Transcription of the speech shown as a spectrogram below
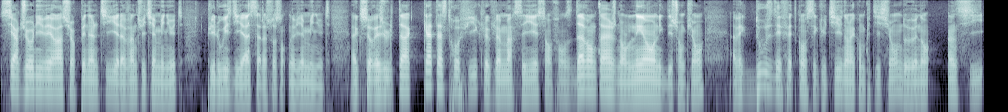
Sergio Oliveira sur penalty à la 28e minute, puis Luis Diaz à la 69e minute. Avec ce résultat catastrophique, le club marseillais s'enfonce davantage dans le néant en Ligue des Champions, avec 12 défaites consécutives dans la compétition, devenant ainsi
